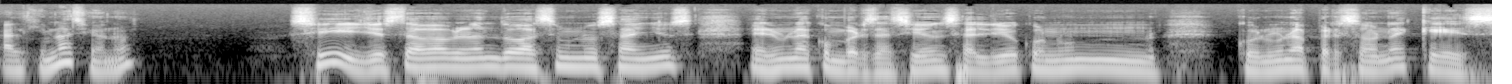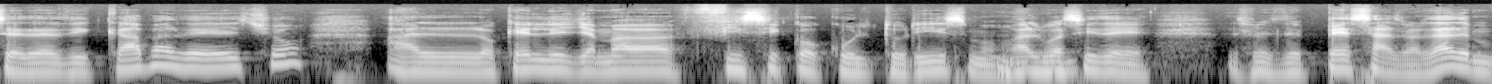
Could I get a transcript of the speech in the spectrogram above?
al gimnasio, ¿no? Sí, yo estaba hablando hace unos años, en una conversación salió con un, con una persona que se dedicaba de hecho a lo que él le llamaba físico-culturismo, algo así de, de, pesas, ¿verdad? De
